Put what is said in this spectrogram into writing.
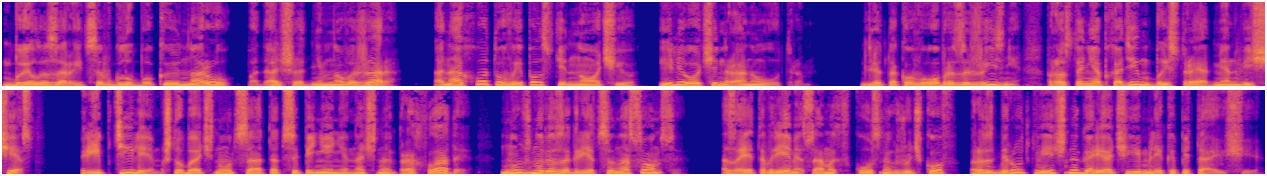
было зарыться в глубокую нору, подальше от дневного жара, а на охоту выползти ночью или очень рано утром. Для такого образа жизни просто необходим быстрый обмен веществ. Рептилиям, чтобы очнуться от оцепенения ночной прохлады, нужно разогреться на солнце, а за это время самых вкусных жучков разберут вечно горячие млекопитающие.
